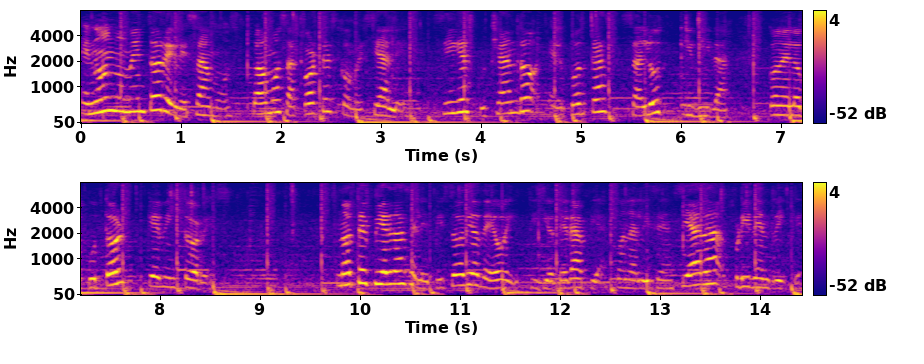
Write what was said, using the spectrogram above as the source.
En un momento regresamos, vamos a cortes comerciales. Sigue escuchando el podcast Salud y Vida con el locutor Kevin Torres. No te pierdas el episodio de hoy, Fisioterapia, con la licenciada Frida Enríquez.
